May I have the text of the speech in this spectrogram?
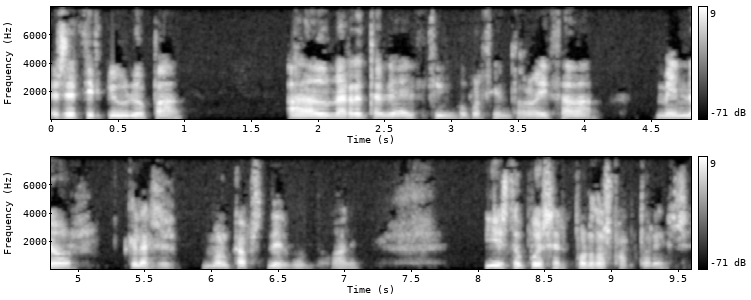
Es decir, que Europa ha dado una rentabilidad del 5% anualizada menor que las small caps del mundo. Y esto puede ser por dos factores.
